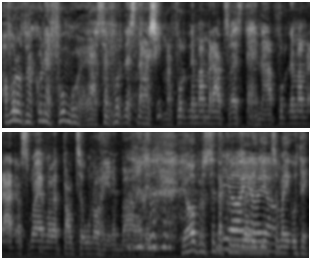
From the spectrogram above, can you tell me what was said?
a ono to jako nefunguje. Já se furt nesnáším a furt nemám rád své stehna, furt nemám ráda svoje vole palce u nohy, nebo ale nevím. Jo, prostě takový lidi, jo. co mají u ty.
